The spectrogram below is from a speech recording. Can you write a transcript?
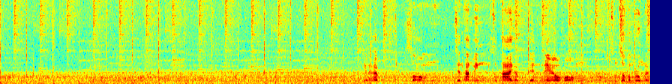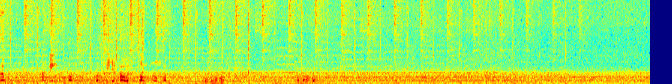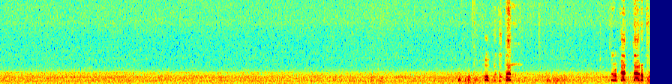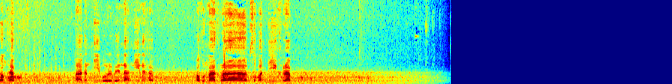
เนี่นะครับสองเส้นทางวิ่งสุดท้ายครับ เป็นแนวของศูนย์ซ่อมบำรุงนะครับ ทางวิ่งของรถที่จะเข้าไปศูนย์ซ่อมบำรุงครับ คุณทุกท่านสำหรับการติดตามรับชมครับ มากันที่บริเวณด้านนี้นะครับ ขอบคุณมากครับ สวัสดีครับ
